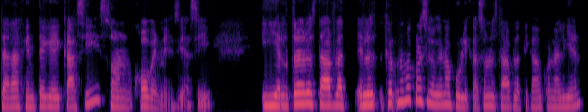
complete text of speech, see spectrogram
de la gente gay casi son jóvenes y así. Y el otro día lo estaba, el- no me acuerdo si lo vi en una publicación, lo estaba platicando con alguien,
